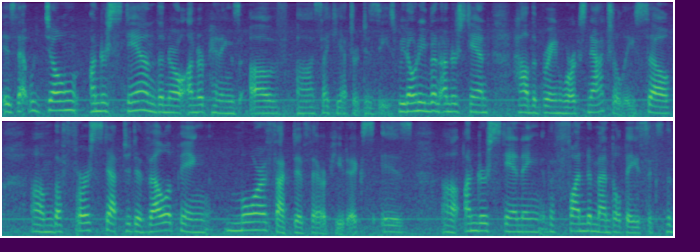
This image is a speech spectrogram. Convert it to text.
is that we don't understand the neural underpinnings of uh, psychiatric disease. We don't even understand how the brain works naturally. So, um, the first step to developing more effective therapeutics is uh, understanding the fundamental basics, the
